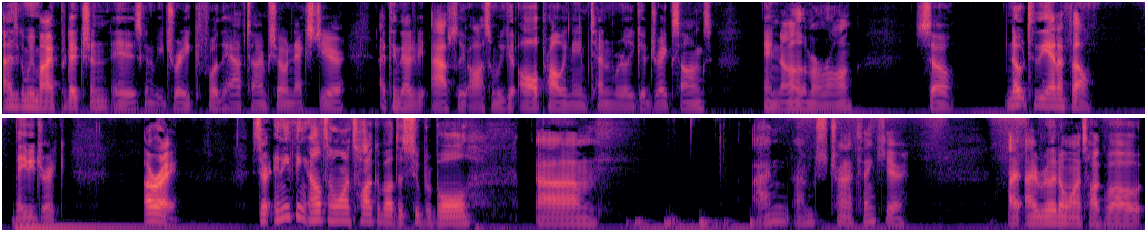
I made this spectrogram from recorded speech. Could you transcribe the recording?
That's gonna be my prediction. Is gonna be Drake for the halftime show next year. I think that'd be absolutely awesome. We could all probably name ten really good Drake songs, and none of them are wrong. So, note to the NFL, maybe Drake. All right. Is there anything else I want to talk about the Super Bowl? Um, I'm I'm just trying to think here. I, I really don't want to talk about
